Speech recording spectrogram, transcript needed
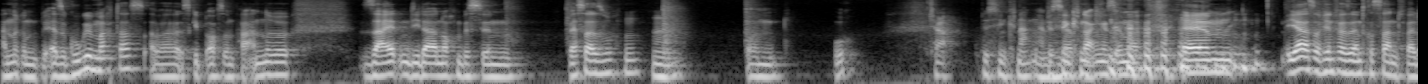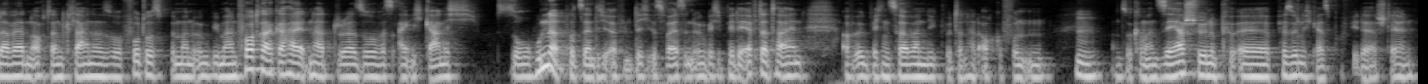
anderen, also Google macht das, aber es gibt auch so ein paar andere Seiten, die da noch ein bisschen besser suchen. Mhm. Und, oh. Tja. Bisschen knacken. Ein bisschen knacken ist immer. ähm, ja, ist auf jeden Fall sehr interessant, weil da werden auch dann kleine so Fotos, wenn man irgendwie mal einen Vortrag gehalten hat oder so, was eigentlich gar nicht so hundertprozentig öffentlich ist, weil es in irgendwelche PDF-Dateien auf irgendwelchen Servern liegt, wird dann halt auch gefunden. Hm. Und so kann man sehr schöne äh, Persönlichkeitsprofile erstellen.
